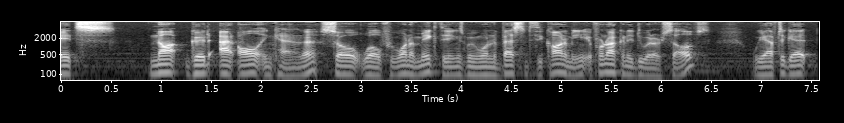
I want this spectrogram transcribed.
It's not good at all in canada. So well if we want to make things we want to invest into the economy. If we're not going to do it ourselves we have to get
